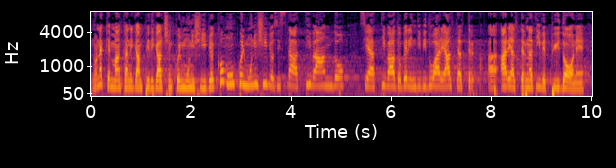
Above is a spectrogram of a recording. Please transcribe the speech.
non è che mancano i campi di calcio in quel municipio e comunque il municipio si sta attivando, si è attivato per individuare altre aree alternative più idonee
